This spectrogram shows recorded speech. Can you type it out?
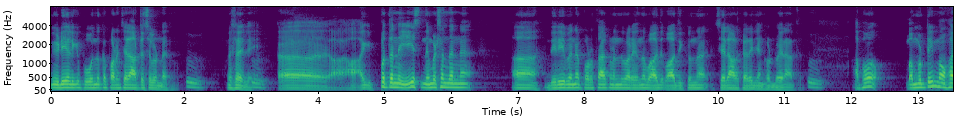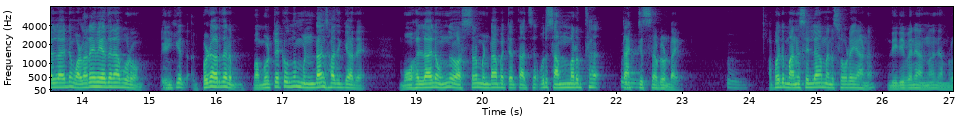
മീഡിയയിലേക്ക് പോകുന്നൊക്കെ പറഞ്ഞ ചില ആർട്ടിസ്റ്റുകളുണ്ടായിരുന്നു. മനസ്സിലായില്ലേ. ഇപ്പം തന്നെ ഈ നിമിഷം തന്നെ ദിലീപിനെ പുറത്താക്കണമെന്ന് പറയുന്ന വാദി വാദിക്കുന്ന ചില ആൾക്കാരെ ഞാൻ കൊണ്ടുവരാനകത്ത് അപ്പോൾ മമ്മൂട്ടിയും മോഹൻലാലിനും വളരെ വേദനാപൂർവം എനിക്ക് ഇപ്പോഴും അറിഞ്ഞു മമ്മൂട്ടിയൊക്കെ ഒന്നും മിണ്ടാൻ സാധിക്കാതെ മോഹൻലാലിന് ഒന്നും വസ്ത്രം മിണ്ടാൻ പറ്റാത്ത ഒരു സമ്മർദ്ദ പ്രാക്ടീസ് അവിടെ ഉണ്ടായി. അപ്പോൾ ഒരു മനസ്സില്ലാ മനസ്സോടെയാണ് ദിലീപനെ അന്ന് നമ്മൾ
